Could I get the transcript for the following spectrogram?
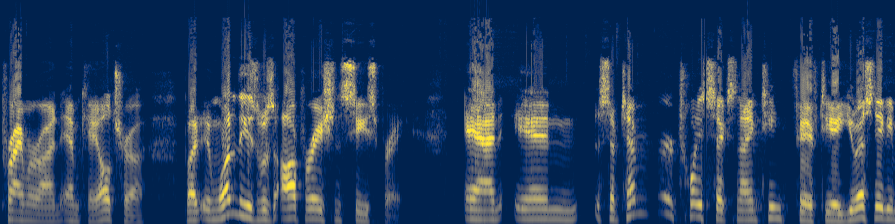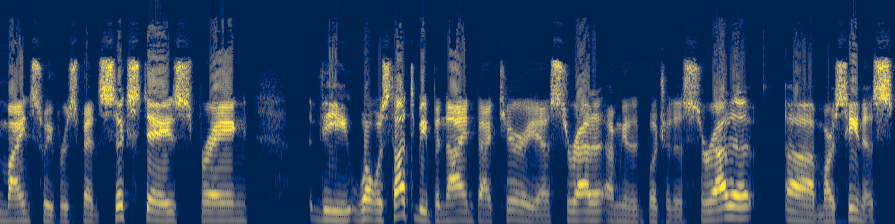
primer on MK Ultra, but in one of these was Operation Sea Spray. And in September 26, 1950, a U.S. Navy minesweeper spent six days spraying the what was thought to be benign bacteria, Serrata. I'm going to butcher this, Serrata uh, marcinus,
